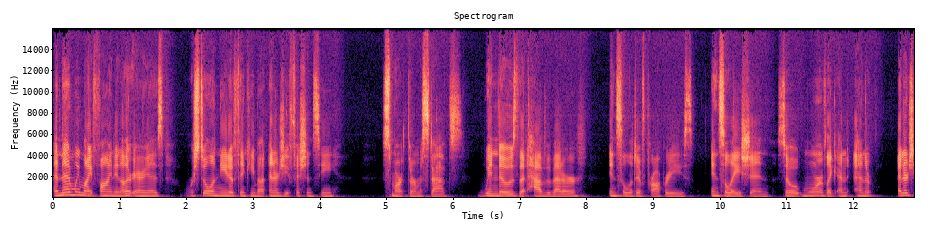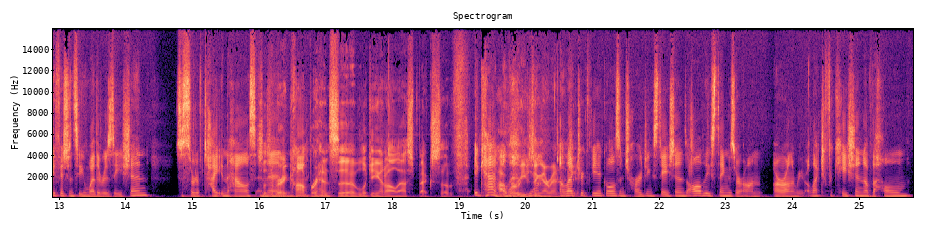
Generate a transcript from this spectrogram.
And then we might find in other areas we're still in need of thinking about energy efficiency, smart thermostats, windows that have the better insulative properties, insulation. So more of like an, ener- energy efficiency and weatherization to sort of tighten the house. So and it's then a very comprehensive looking at all aspects of it can how Ele- we're using our energy. Electric vehicles and charging stations, all of these things are on are on the radar. Electrification of the home,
